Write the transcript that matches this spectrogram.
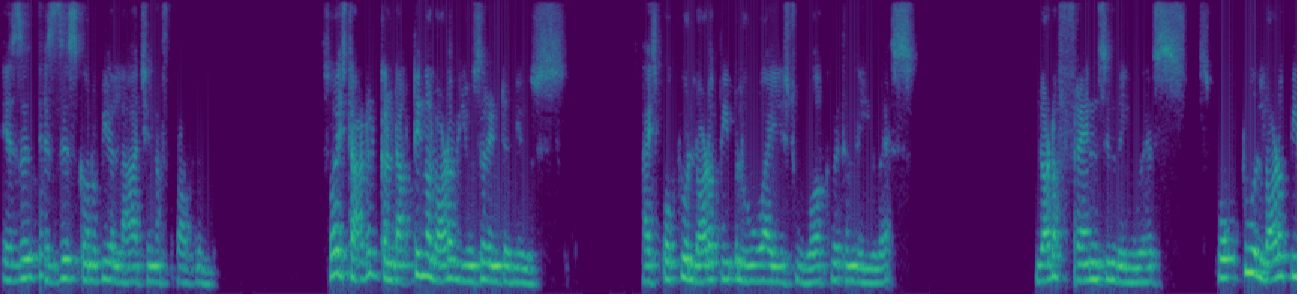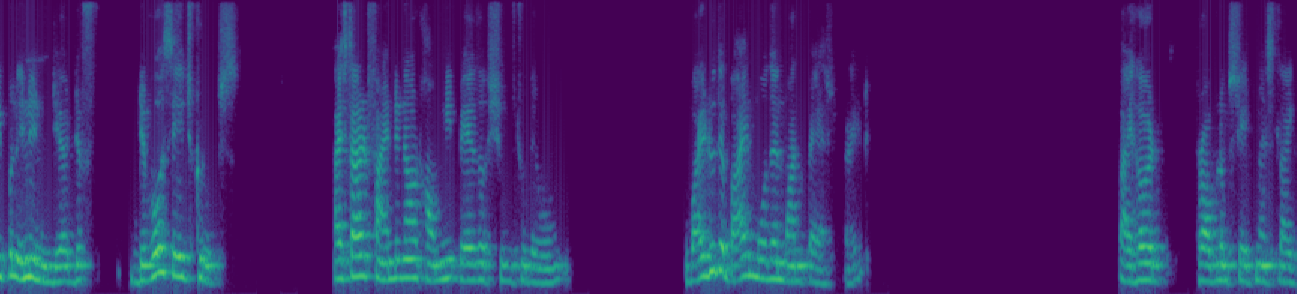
Is, it, is this going to be a large enough problem? So I started conducting a lot of user interviews. I spoke to a lot of people who I used to work with in the US, a lot of friends in the US, spoke to a lot of people in India, diverse age groups. I started finding out how many pairs of shoes do they own. Why do they buy more than one pair, right? I heard problem statements like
